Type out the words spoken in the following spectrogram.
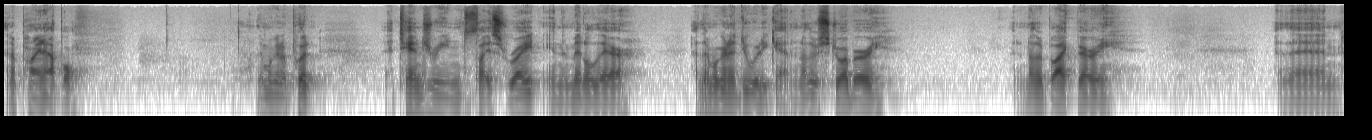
then a pineapple. Then we're going to put a tangerine sliced right in the middle there. And then we're going to do it again. Another strawberry, another blackberry, and then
